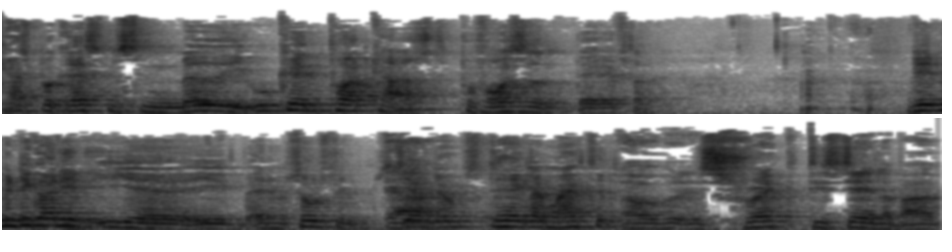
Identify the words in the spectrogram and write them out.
Kasper Christensen med i ukendt podcast på forsiden dagen efter. Men det gør de i, i, i animationsfilm. Ja. Ja. Jokes, det har jeg ikke lagt mærke til. Og Shrek, de stjæler bare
